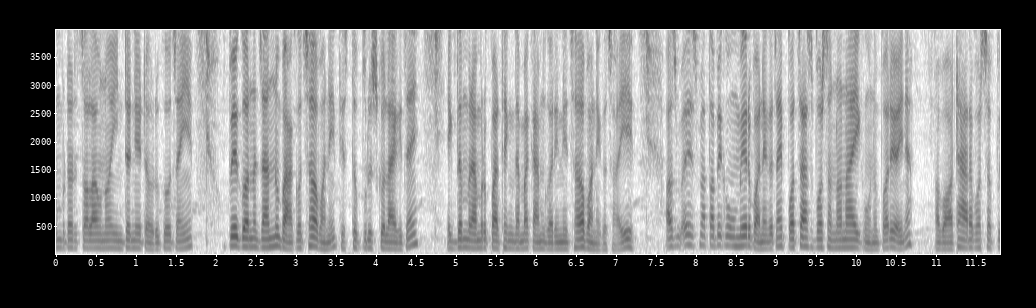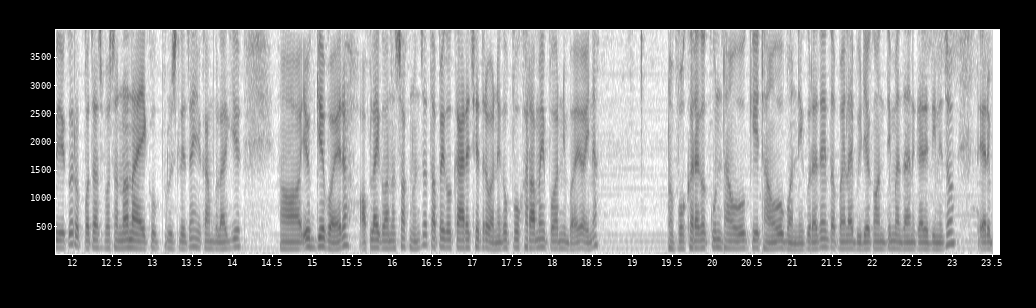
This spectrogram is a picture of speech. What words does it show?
कम्प्युटर चलाउन इन्टरनेटहरूको चाहिँ उपयोग गर्न जान्नु भएको छ भने त्यस्तो पुरुषको लागि चाहिँ एकदम राम्रो प्राथमिकतामा काम गरिनेछ भनेको छ है। यसमा तपाईँको उमेर भनेको चाहिँ पचास वर्ष ननाएको हुनु पऱ्यो होइन। अब अठार वर्ष पुगेको र पचास वर्ष ननाएको पुरुषले चाहिँ यो कामको लागि योग्य भएर अप्लाई गर्न सक्नुहुन्छ। तपाईँको कार्यक्षेत्र भनेको पोखरामै पर्ने भयो होइन। पोखराको कुन ठाउँ हो के ठाउँ हो भन्ने कुरा चाहिँ तपाईँलाई भिडियोको अन्तिममा जानकारी दिनेछौँ। त्यही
